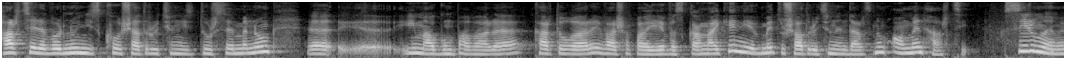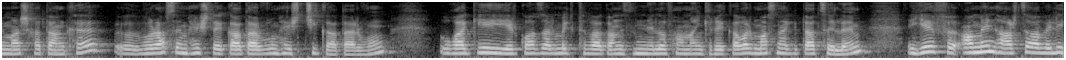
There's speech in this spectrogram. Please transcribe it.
հարցերը, որ նույնիսկ քո շադրությունից դուրս է մնում, իմ ագումբավարը, քարտուղարը, վարշապահը եւս կանայք են եւ մեծ ուշադրություն են դարձնում ամեն հարցի։ Սիրում եմ իմ աշխատանքը, որ ասեմ հեշտ է կատարվում, հեշտ չի կատարվում, ուղղակի 2001 թվականից լինելով համայնքի ղեկավար մասնագիտացել եմ եւ ամեն հարցը ավելի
